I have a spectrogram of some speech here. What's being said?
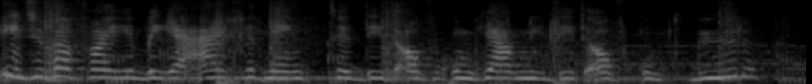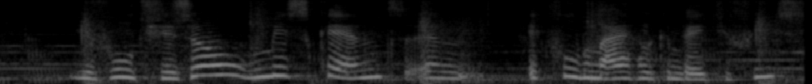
Iets waarvan je bij je eigen denkt, eh, dit overkomt jou niet, dit overkomt de buren. Je voelt je zo miskend en ik voelde me eigenlijk een beetje vies.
